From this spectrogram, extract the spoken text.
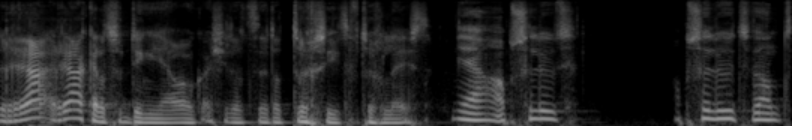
ra- raken dat soort dingen jou ook als je dat, dat terugziet of terugleest? Ja, absoluut. Absoluut. Want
